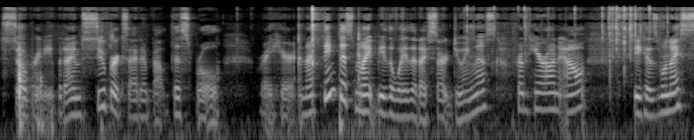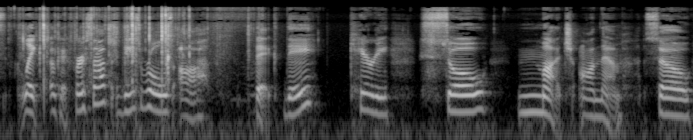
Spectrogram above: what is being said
so pretty. But I'm super excited about this roll right here. And I think this might be the way that I start doing this from here on out. Because when I, like, okay, first off, these rolls are thick. They carry so much on them. So,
